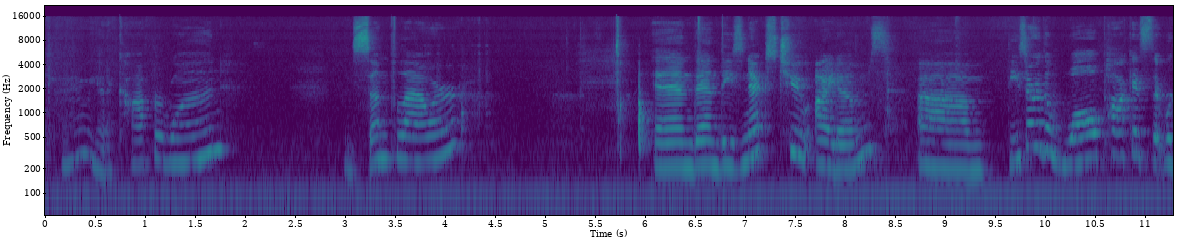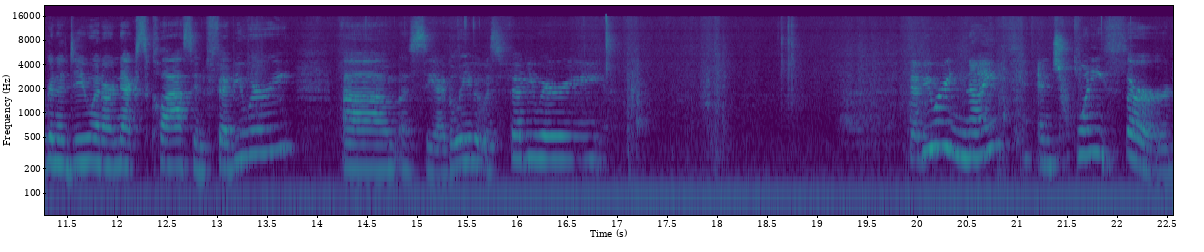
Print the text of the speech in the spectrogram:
Okay, we got a copper one, and sunflower. And then these next two items, um, these are the wall pockets that we're gonna do in our next class in February. Um, let's see, I believe it was February, February 9th and 23rd.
